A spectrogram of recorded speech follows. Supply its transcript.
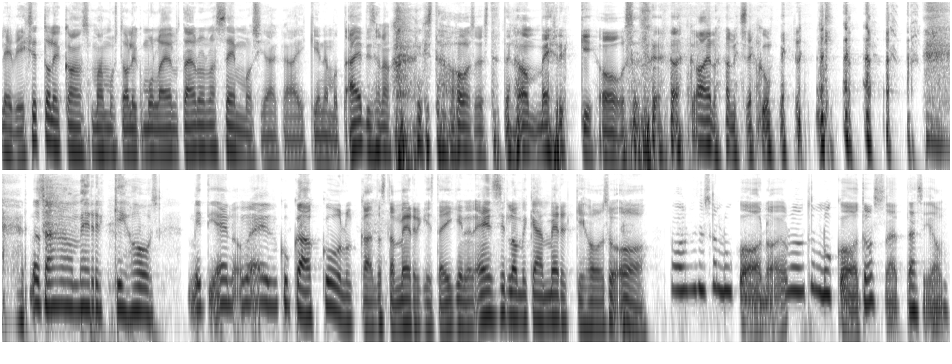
Levikset oli kans, mä en muista oliko mulla ei ollut tajunnut semmosiakaan ikinä, mutta äiti sanoi kaikista housuista, että ne on merkkihousut. Aina niin se kuin merkki. no sehän on merkkihousu. Miten en, ei kukaan ole kuullutkaan tuosta merkistä ikinä. Ei silloin mikään merkkihousu ole. No tässä luko on, no, luko tuossa, että tässä on.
